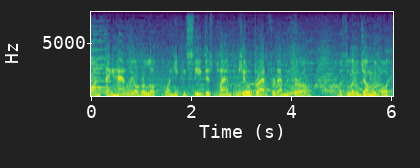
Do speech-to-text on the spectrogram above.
one thing Hanley overlooked when he conceived his plan to kill Bradford and the girl was the little jungle boy.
